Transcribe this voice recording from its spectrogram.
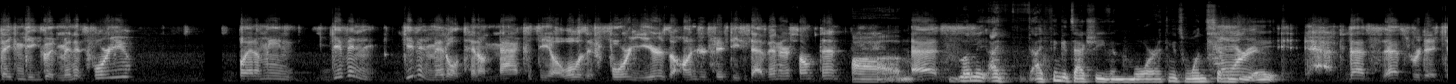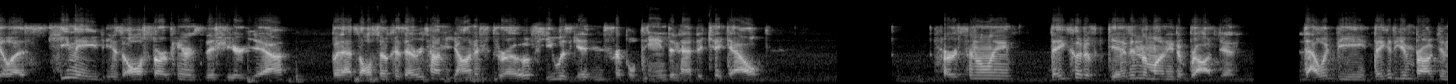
They can get good minutes for you. But I mean, given given Middleton a max deal, what was it, four years, 157 or something? Um, That's let me. I I think it's actually even more. I think it's 178. more. That's that's ridiculous. He made his All Star appearance this year, yeah, but that's also because every time Giannis drove, he was getting triple teamed and had to kick out. Personally, they could have given the money to Brogdon. That would be they could have given Brogdon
